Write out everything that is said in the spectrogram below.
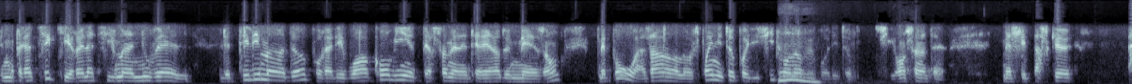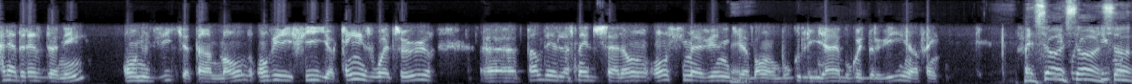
une pratique qui est relativement nouvelle. Le télémandat pour aller voir combien de personnes à l'intérieur d'une maison, mais pas au hasard. Là. C'est pas un État policier, puis on n'en Mm. veut pas d'État policier. On s'entend. Mais c'est parce que à l'adresse donnée, on nous dit qu'il y a tant de monde. On vérifie, il y a 15 voitures. Euh, parle de la fenêtre du salon. On s'imagine qu'il y a bon, beaucoup de lumière, beaucoup de bruit. Enfin, Mais ça, ça, ça,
